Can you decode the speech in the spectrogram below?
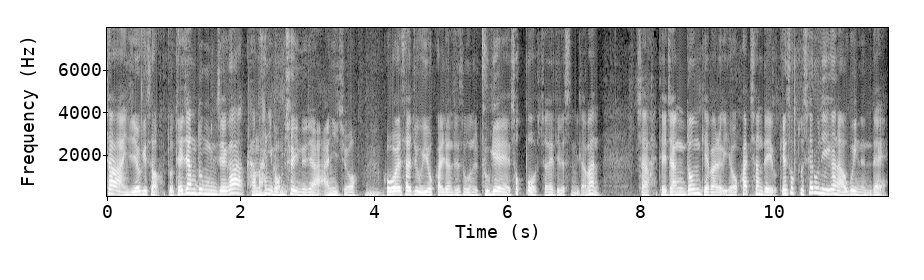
자, 이제 여기서 또 대장동 문제가 가만히 멈춰 있느냐? 아니죠. 음. 고발사주 의혹 관련돼서 오늘 두개 속보 전해드렸습니다.만 자, 대장동 개발 의혹 화천대유 계속 또 새로운 얘기가 나오고 있는데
